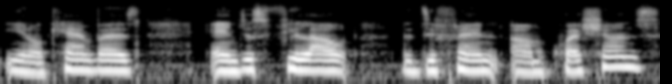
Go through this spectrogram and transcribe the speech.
you know canvas and just fill out the different um, questions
